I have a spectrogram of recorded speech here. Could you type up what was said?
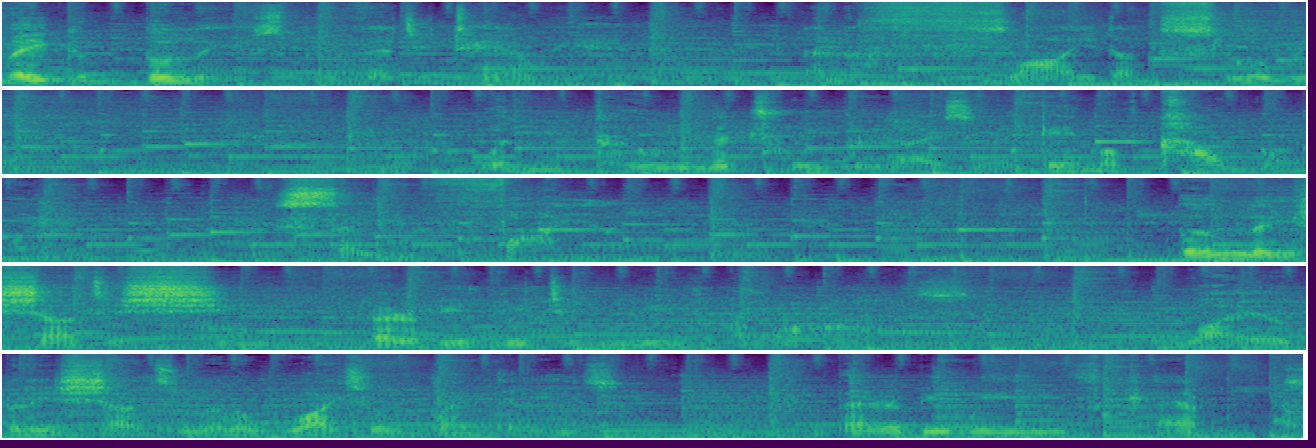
Make bullies be vegetarian and fly down slowly. When pulling the trigger as in a game of cowboy, say fire. Bully shot a shoe better be written with while Billy shots little white rabbits, better be with carrots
